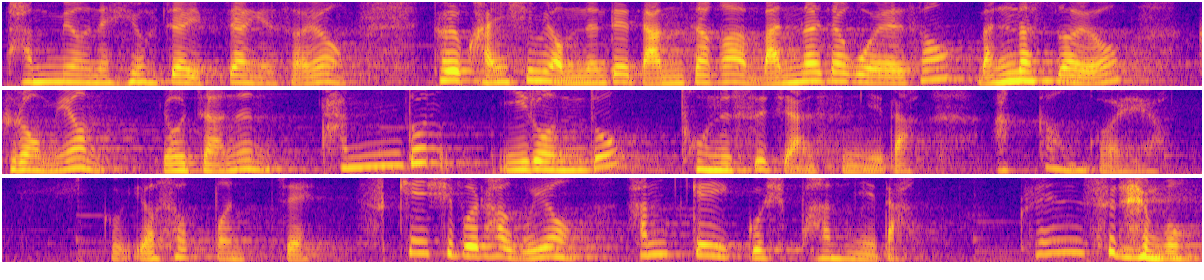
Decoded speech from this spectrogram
반면에 여자 입장에서요. 별 관심이 없는데 남자가 만나자고 해서 만났어요. 그러면 여자는 단돈 1원도 돈을 쓰지 않습니다. 아까운 거예요. 그 여섯 번째, 스킨십을 하고요. 함께 있고 싶어 합니다. 괜스레 뭐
